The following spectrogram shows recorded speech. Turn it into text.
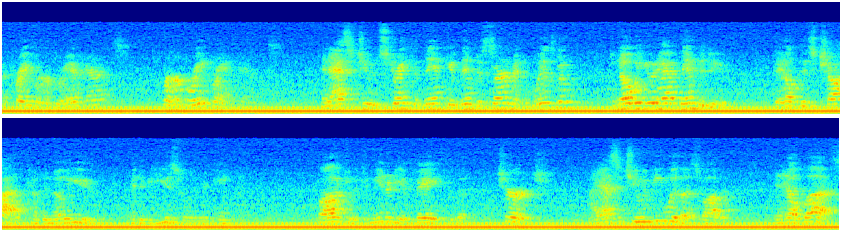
I pray for her grandparents, for her great-grandparents, and ask that you would strengthen them, give them discernment and wisdom to know what you would have them to do to help this child come to know you and to be useful in your kingdom. Father, for the community of faith, for the church, I ask that you would be with us, Father, and help us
